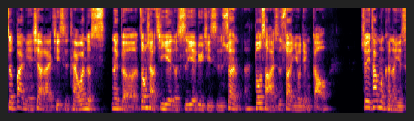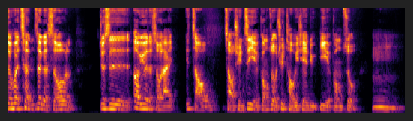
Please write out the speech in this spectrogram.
这半年下来，其实台湾的失那个中小企业的失业率其实算多少还是算有点高，所以他们可能也是会趁这个时候，就是二月的时候来找找寻自己的工作，去投一些履历的工作。嗯，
